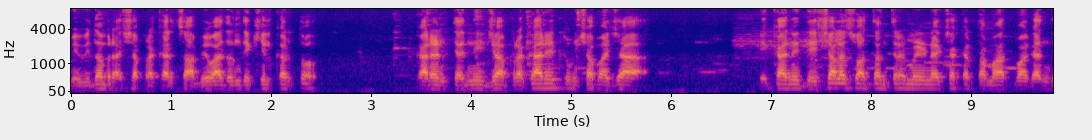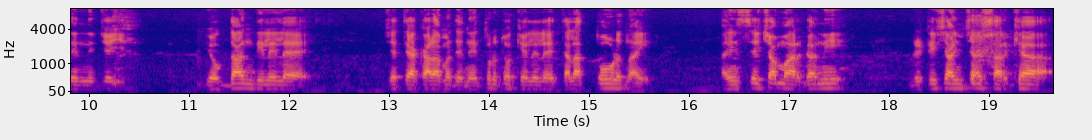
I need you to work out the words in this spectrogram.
मी विनम्र अशा प्रकारचं अभिवादन देखील करतो. कारण त्यांनी ज्या प्रकारे तुमच्या माझ्या एकाने देशाला स्वातंत्र्य मिळण्याच्या करता महात्मा गांधींनी जे योगदान दिलेलं आहे जे त्या काळामध्ये नेतृत्व केलेलं आहे त्याला तोड नाही. अहिंसेच्या मार्गाने ब्रिटिशांच्या सारख्या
